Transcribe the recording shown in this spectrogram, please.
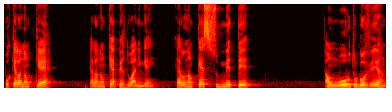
Porque ela não quer, ela não quer perdoar ninguém. Ela não quer se submeter a um outro governo.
